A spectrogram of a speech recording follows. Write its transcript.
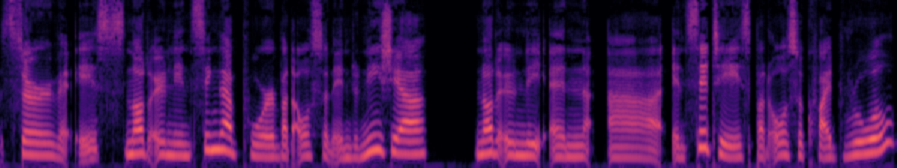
surveys not only in Singapore but also in Indonesia, not only in uh, in cities but also quite rural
